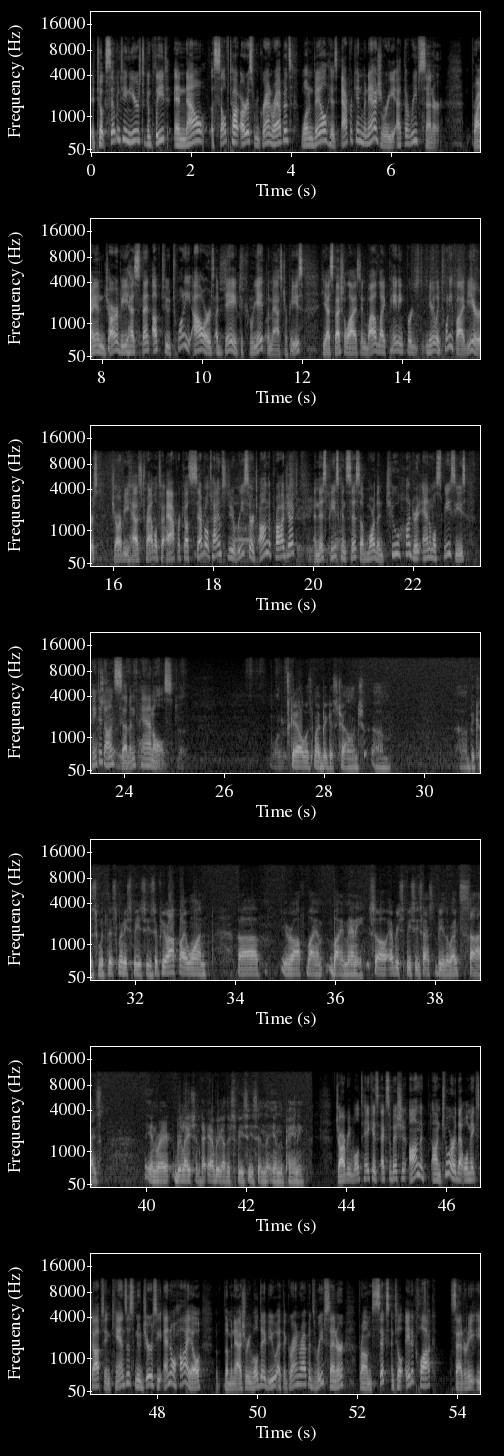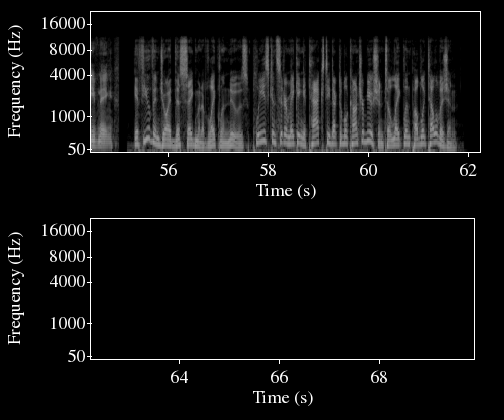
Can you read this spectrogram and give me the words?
It took 17 years to complete, and now a self-taught artist from Grand Rapids will unveil his African menagerie at the Reif Center. Brian Jarvi has spent up to 20 hours a day to create the masterpiece. He has specialized in wildlife painting for nearly 25 years. Jarvi has traveled to Africa several times to do research on the project, and this piece consists of more than 200 animal species painted on seven panels. Scale was my biggest challenge. Um, uh, because with this many species, if you're off by one, uh, you're off by, by many. So every species has to be the right size in re relation to every other species in the, in the painting. Jarvi will take his exhibition on, the, on tour that will make stops in Kansas, New Jersey, and Ohio. The menagerie will debut at the Grand Rapids Reif Center from 6 until 8 o'clock Saturday evening. If you've enjoyed this segment of Lakeland News, please consider making a tax-deductible contribution to Lakeland Public Television.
